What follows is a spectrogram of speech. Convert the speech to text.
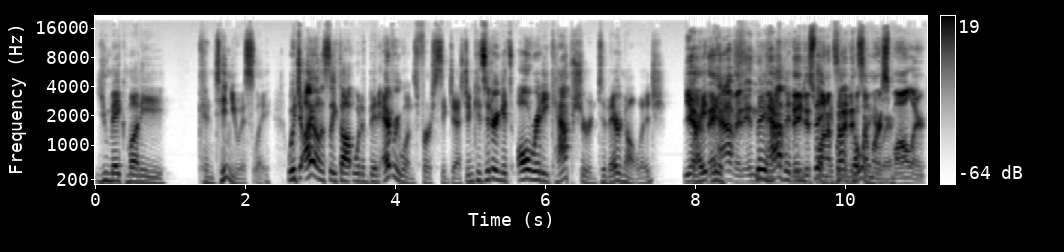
you make money continuously, which I honestly thought would have been everyone's first suggestion, considering it's already captured to their knowledge. yeah, right? they have it in They yeah, have it They just thing. want to put it in somewhere anywhere. smaller.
